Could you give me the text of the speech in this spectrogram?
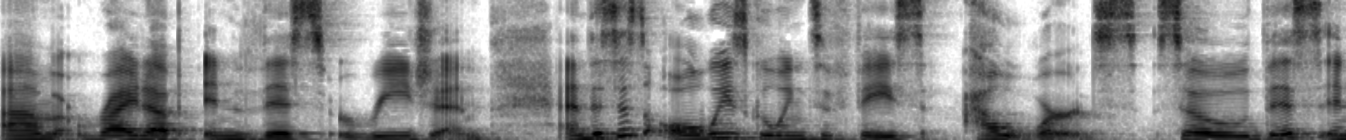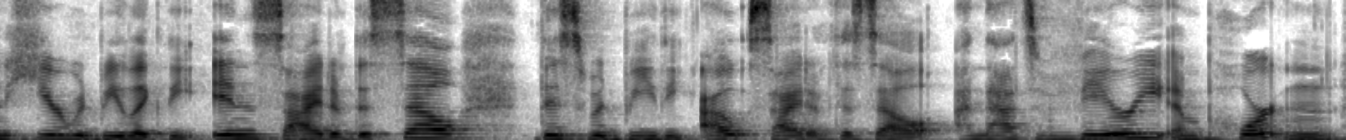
um, right up in this region. And this is always going to face outwards. So this in here would be like the inside of the cell. This would be the outside of the cell. And that's very important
